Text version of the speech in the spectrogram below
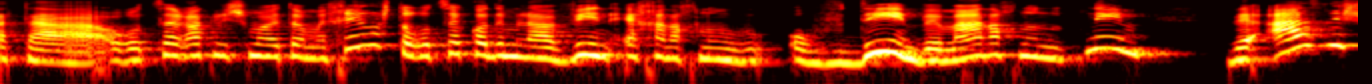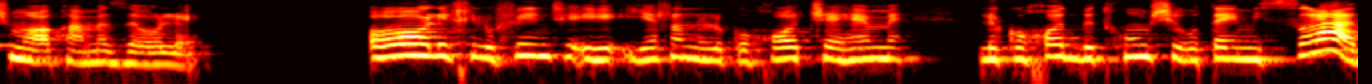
אתה רוצה רק לשמוע את המחיר, או שאתה רוצה קודם להבין איך אנחנו עובדים ומה אנחנו נותנים, ואז לשמוע כמה זה עולה. או לחילופין שיש לנו לקוחות שהם לקוחות בתחום שירותי משרד,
